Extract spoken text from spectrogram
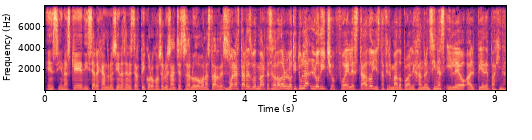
Encinas. ¿Qué dice Alejandro Encinas en este artículo? José Luis Sánchez, te saludo, buenas tardes. Buenas tardes, buen martes, Salvador. Lo titula Lo dicho, fue el Estado y está firmado por Alejandro Encinas y leo al pie de página.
